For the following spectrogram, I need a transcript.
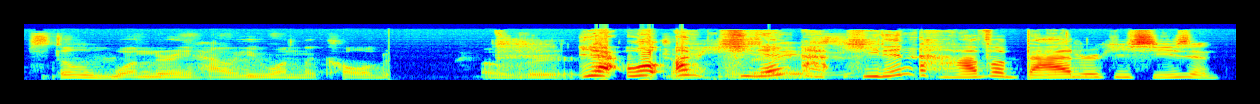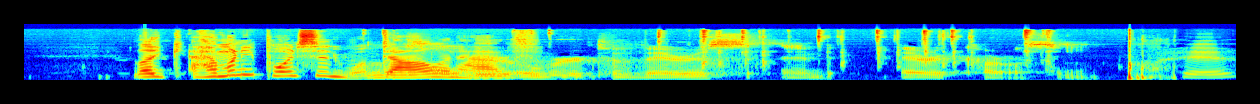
still wondering how he won the Calder over. Yeah. Well, I mean, John he didn't. Tavares. He didn't have a bad rookie season. Like, how many points did He won the Dallin have? over Tavares and Erik Karlsson. Who?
